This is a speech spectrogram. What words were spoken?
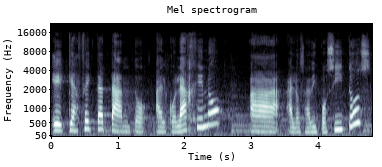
eh, que afecta tanto al colágeno, a, a los adipocitos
